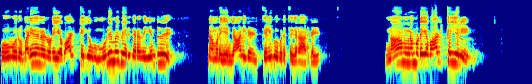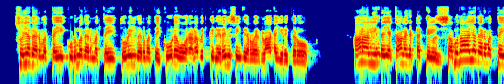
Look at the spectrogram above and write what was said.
ஒவ்வொரு மனிதனுடைய வாழ்க்கையும் முழுமை பெறுகிறது என்று நம்முடைய ஞானிகள் தெளிவுபடுத்துகிறார்கள். நாம் நம்முடைய வாழ்க்கையில் சுய தர்மத்தை குடும்ப தர்மத்தை தொழில் தர்மத்தை கூட ஓரளவிற்கு நிறைவு செய்தவர்களாக இருக்கிறோம். ஆனால் இன்றைய காலகட்டத்தில் சமுதாய தர்மத்தை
